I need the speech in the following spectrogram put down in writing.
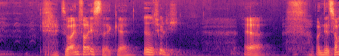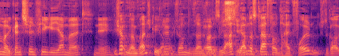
so einfach ist das, gell? Ja, natürlich. Ja. Und jetzt haben wir ganz schön viel gejammert. Nee. Ich habe wir haben gar nicht gejammert. Nee. Wir, haben, wir, haben ja, das Glas, wir haben das Glas noch halb voll, sogar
